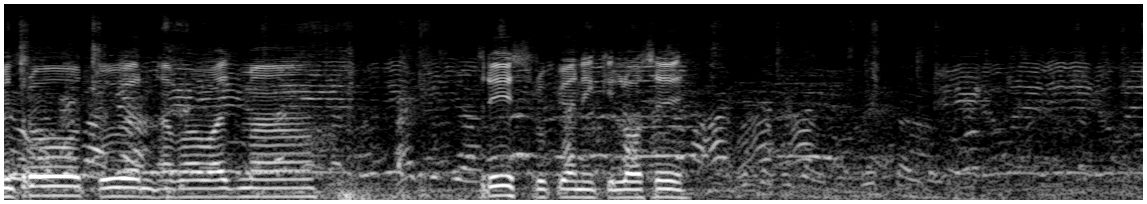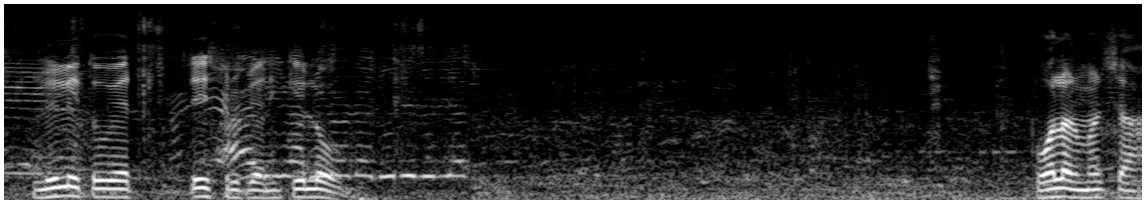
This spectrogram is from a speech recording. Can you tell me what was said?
મિત્રો તુવેરના ભાવ આજમાં ત્રીસ રૂપિયાની કિલો છે. લીલી તુવેર ત્રીસ રૂપિયાની કિલો પોલર મરચા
